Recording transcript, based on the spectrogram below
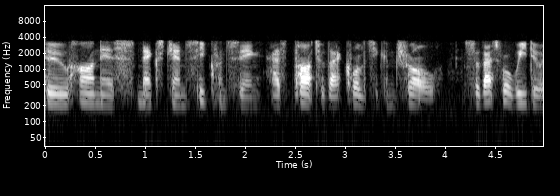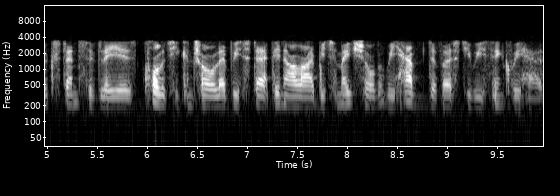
to harness next gen sequencing as part of that quality control. So that's what we do extensively is quality control every step in our library to make sure that we have the diversity we think we have.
